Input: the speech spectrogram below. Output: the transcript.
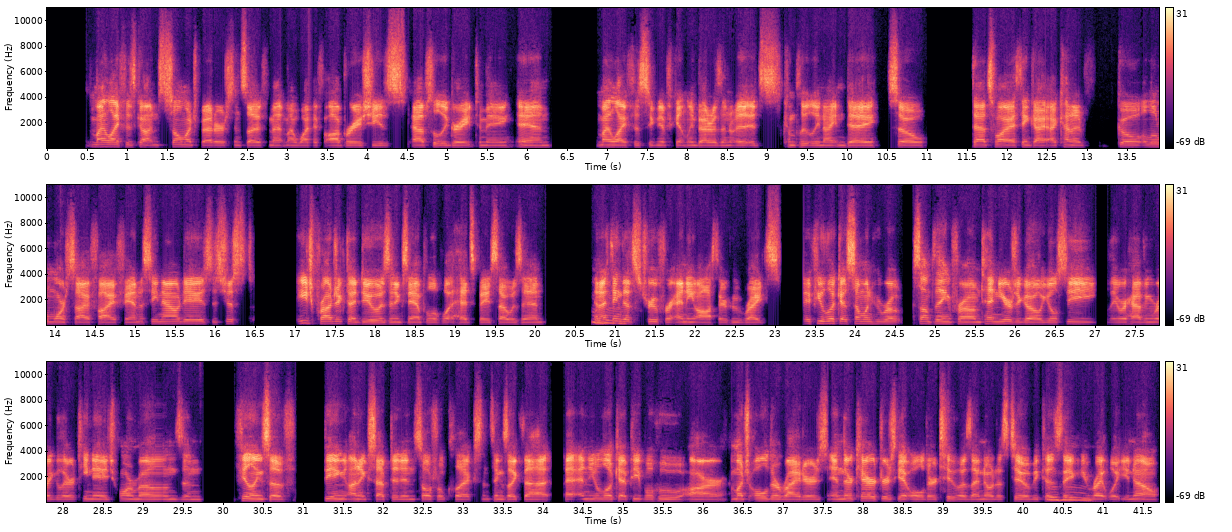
My life has gotten so much better since I've met my wife, Aubrey. She's absolutely great to me. And my life is significantly better than it's completely night and day. So that's why I think I, I kind of go a little more sci-fi fantasy nowadays. It's just each project I do is an example of what headspace I was in. And mm-hmm. I think mm-hmm. that's true for any author who writes. If you look at someone who wrote something from 10 years ago, you'll see they were having regular teenage hormones and feelings of being unaccepted in social cliques and things like that. And you look at people who are much older writers and their characters get older too, as I noticed too, because mm-hmm. they you write what you know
